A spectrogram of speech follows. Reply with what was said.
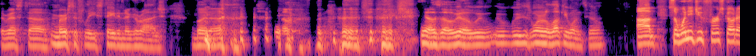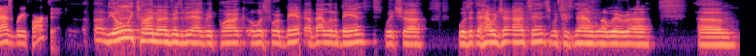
The rest uh, mercifully stayed in their garage. But uh, you know, you know, so you know, we, we we just one of the lucky ones, you know. Um, so when did you first go to Asbury Park then? Um, the only time I visited Asbury Park was for a band, a battle of the bands, which uh, was at the Howard Johnsons, which is now where uh, um,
